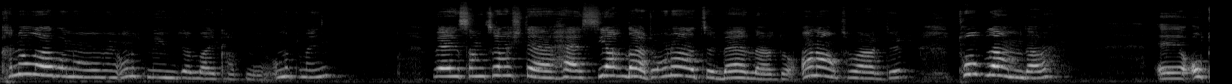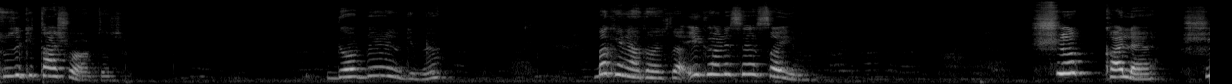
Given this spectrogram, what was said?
Kanala abone olmayı unutmayın. Bize like atmayı unutmayın. Ve satrançta her siyahlarda 16, beyazlarda 16 vardır. Toplamda e, 32 taş vardır. Gördüğünüz gibi. Bakın arkadaşlar ilk önce size sayayım. Şu kale, şu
